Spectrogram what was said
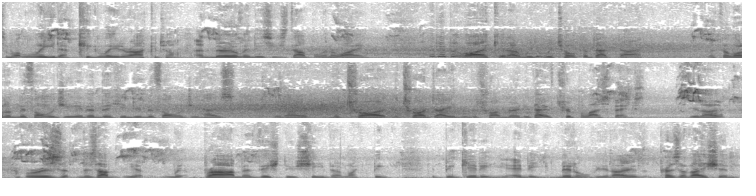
somewhat leader, king leader archetype, and Merlin is his double in a way. Little bit like, you know, we, we talk about that with a lot of mythology, even the Hindu mythology has, you know, the tri the trideity, the trimurti. They have triple aspects you know. Whereas there's you know, Brahma, Vishnu, Shiva, like big beginning, ending, middle, you know, preservation,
